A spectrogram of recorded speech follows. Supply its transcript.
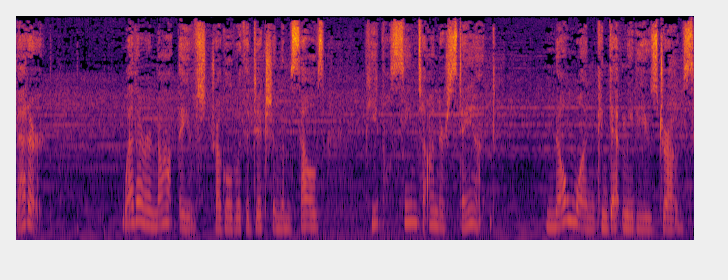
better. Whether or not they've struggled with addiction themselves, people seem to understand. No one can get me to use drugs.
